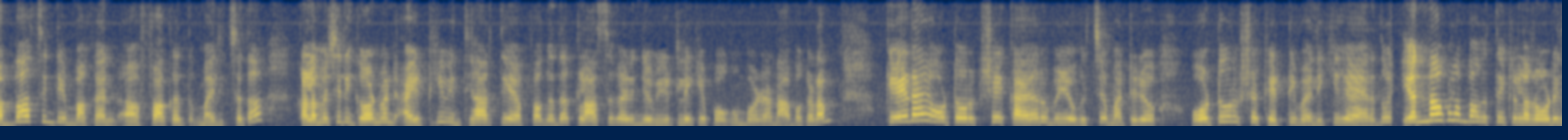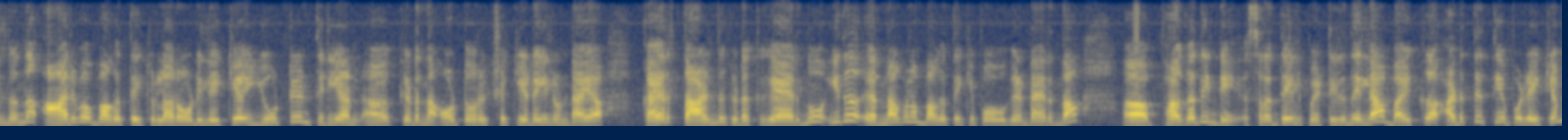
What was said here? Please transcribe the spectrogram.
അബ്ബാസിന്റെ മകൻ ഫഹദ് മരിച്ചത്. കളമശ്ശേരി ഗവൺമെന്റ് ഐ ടി വിദ്യാർത്ഥിയായ ഫഹദ് ക്ലാസ് കഴിഞ്ഞ് വീട്ടിലേക്ക് പോകുമ്പോഴാണ് അപകടം. കേടായ ഓട്ടോറിക്ഷയെ കയർ ഉപയോഗിച്ച് മറ്റൊരു ഓട്ടോറിക്ഷ കെട്ടി വലിക്കുകയായിരുന്നു. എറണാകുളം ഭാഗത്തേക്കുള്ള റോഡിൽ നിന്ന് ആലുവ ഭാഗത്തേക്കുള്ള റോഡിലേക്ക് യു ടേൺ തിരിയാൻ കിടന്ന ഓട്ടോറിക്ഷയ്ക്ക് ഇടയിലുണ്ടായ കയർ താഴ്ന്നു കിടക്കുകയായിരുന്നു. ഇത് എറണാകുളം ഭാഗത്തേക്ക് പോവുകയുണ്ടായിരുന്ന ഭഗതിന്റെ ഭഗതിന്റെ ശ്രദ്ധയിൽപ്പെട്ടിരുന്നില്ല ബൈക്ക് അടുത്തെത്തിയപ്പോഴേക്കും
